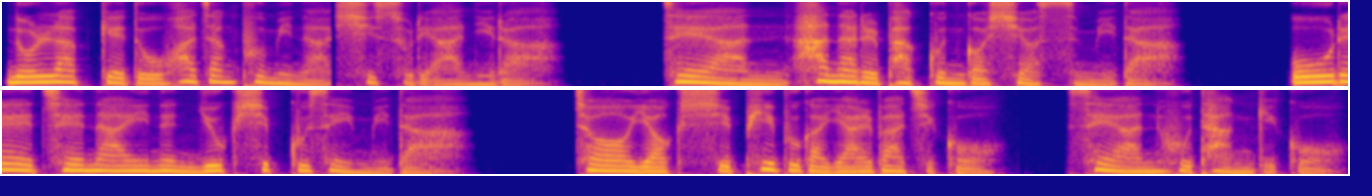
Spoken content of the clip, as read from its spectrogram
놀랍게도 화장품이나 시술이 아니라 세안 하나를 바꾼 것이었습니다. 올해 제 나이는 69세입니다. 저 역시 피부가 얇아지고 세안 후 당기고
